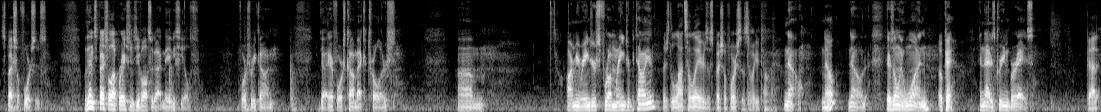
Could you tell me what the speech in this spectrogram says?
Special Forces. Within Special Operations, you've also got Navy SEALs, Force Recon, you've got Air Force Combat Controllers, um, Army Rangers from Ranger Battalion. There's lots of layers of special forces. Is what you're telling me. No, No. no, there's only one, Okay. and that is Green Berets. Got it.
